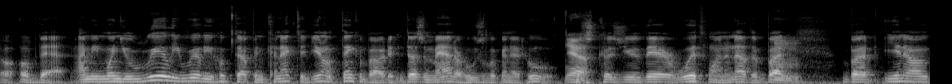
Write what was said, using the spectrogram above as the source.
of that. I mean, when you're really really hooked up and connected, you don't think about it. It doesn't matter who's looking at who, Yeah. because you're there with one another. But Mm. But you know,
